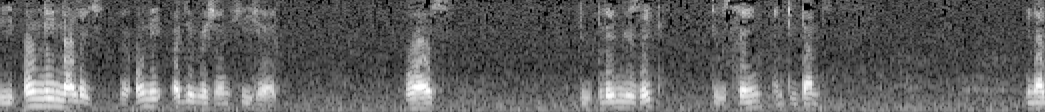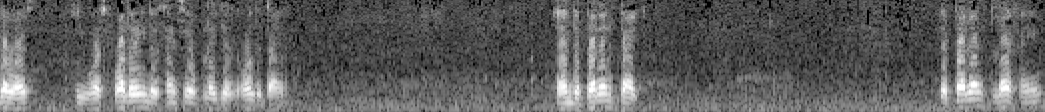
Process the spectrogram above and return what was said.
The only knowledge, the only education he had was to play music, to sing, and to dance. In other words, he was following the sensual pleasures all the time. And the parents died. The parents left him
